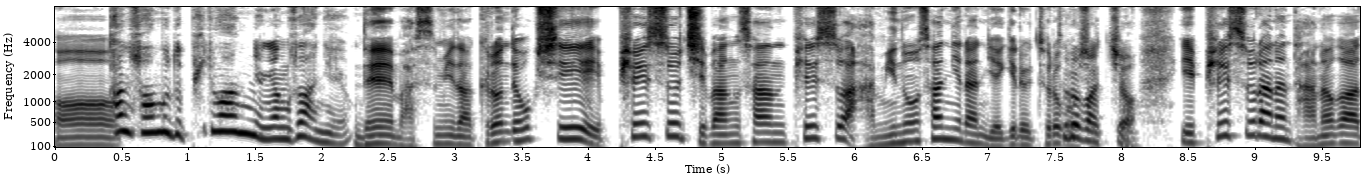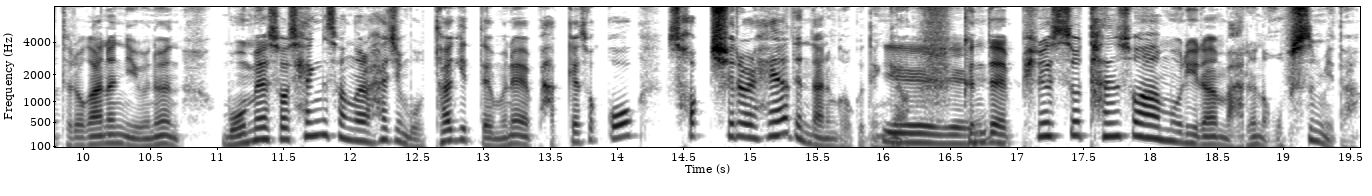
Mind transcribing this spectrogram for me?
어, 탄수화물도 필요한 영양소 아니에요? 네, 맞습니다. 그런데 혹시 필수 지방산, 필수 아미노산이라는 얘기를 들어보셨죠? 들어봤죠. 이 필수라는 단어가 들어가는 이유는 몸에서 생성을 하지 못하기 때문에 밖에서 꼭 섭취를 해야 된다는 거거든요. 예, 예. 근데 필수 탄수화물이라는 말은 없습니다.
